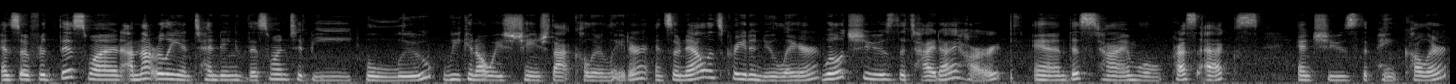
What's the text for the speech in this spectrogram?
And so for this one, I'm not really intending this one to be blue. We can always change that color later. And so now let's create a new layer. We'll choose the tie-dye heart, and this time we'll press X and choose the pink color.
